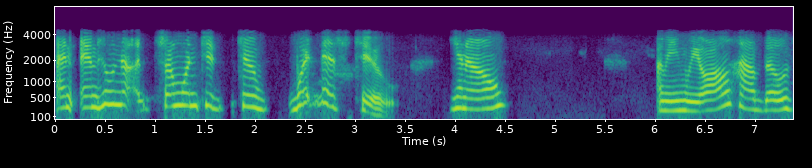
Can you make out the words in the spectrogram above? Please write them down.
and and who know someone to to witness to, you know. I mean, we all have those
